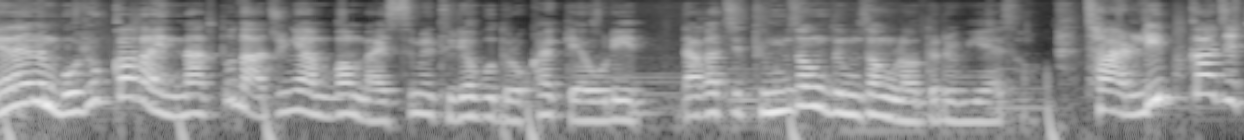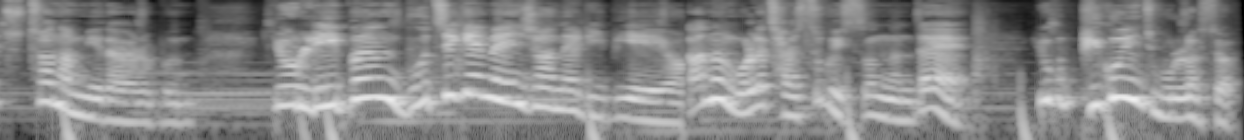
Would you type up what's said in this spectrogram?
얘네는 뭐 효과가 있나 또 나중에 한번 말씀을 드려보도록 할게요. 우리 나같이 듬성듬성러들을 위해서. 자, 립까지 추천합니다, 여러분. 요 립은 무지개 맨션의 립이에요. 나는 원래 잘 쓰고 있었는데 이거 비건인지 몰랐어요.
